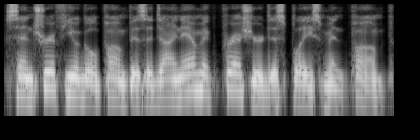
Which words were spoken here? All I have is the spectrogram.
centrifugal pump is a dynamic pressure displacement pump,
